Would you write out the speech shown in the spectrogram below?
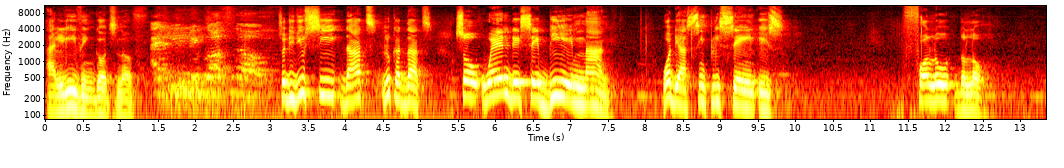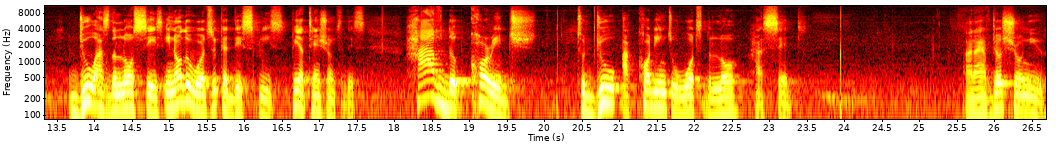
I live in God's love. I live in God's love. So, did you see that? Look at that. So, when they say be a man, what they are simply saying is follow the law, do as the law says. In other words, look at this, please. Pay attention to this. Have the courage to do according to what the law has said. And I have just shown you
